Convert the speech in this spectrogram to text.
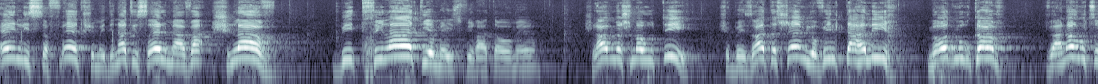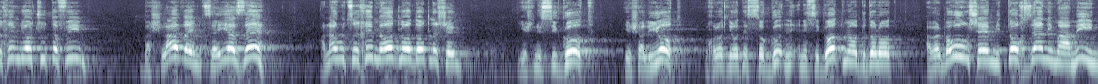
אין לי ספק שמדינת ישראל מהווה שלב בתחילת ימי ספירת העומר שלב משמעותי שבעזרת השם יוביל תהליך מאוד מורכב ואנחנו צריכים להיות שותפים בשלב האמצעי הזה אנחנו צריכים מאוד להודות לשם. יש נסיגות, יש עליות, יכולות להיות נסיגות, נסיגות מאוד גדולות אבל ברור שמתוך זה אני מאמין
